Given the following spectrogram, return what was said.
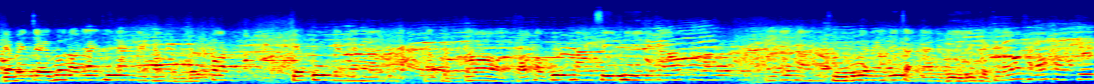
เดี๋ยวไปเจอพวกเราได้ที่นั่นนะครับ ผมเดี๋ยวไปป้อนเกี๊ยวกุ้งกันนะฮะครับผมก็ขอขอบคุณทาง CP นะครับแล้วก็ทางครูด้วยนะครับที่จัดการดีๆเดี๋ยวแล้วก็ขอขอบคุณ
